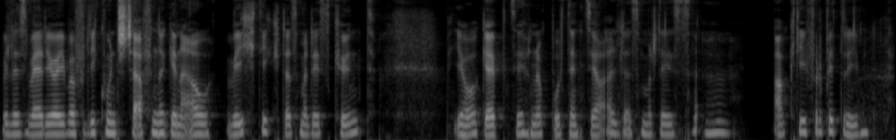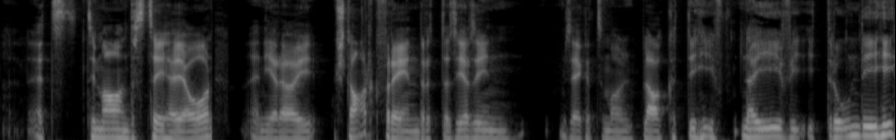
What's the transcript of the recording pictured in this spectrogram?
weil es wäre ja eben für die Kunstschaffenden genau wichtig, dass man das könnte. Ja, gibt sicher noch Potenzial, dass wir das äh, aktiver betreiben. Jetzt sind wir anders zehn Jahre, habt ihr euch stark verändert, dass ihr sind, ich sage jetzt mal plakativ, naiv in die Runde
